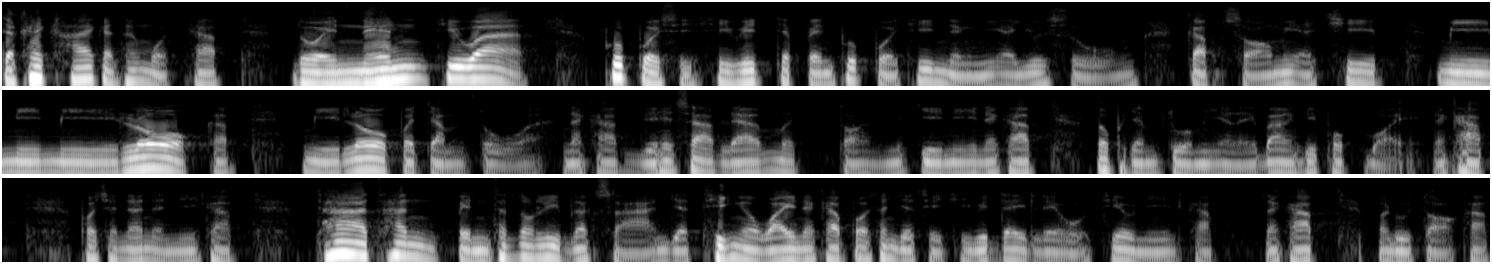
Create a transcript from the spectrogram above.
จะคล้ายๆ กันทั้งหมดครับ โดยเน้นที่ว่า ผู้ป่วยเสียชีวิตจะเป็นผู้ป่วยที่ 1 มีอายุสูง กับ 2 มีอาชีพ มีมีมีโรคครับมีโรคประจำตัวนะครับเรียนให้ทราบแล้วเมื่อตอนเมื่อกี้นี้นะครับโรคประจำตัวมีอะไรบ้างที่พบบ่อยนะครับเพราะฉะนั้นอันนี้ครับถ้าท่านเป็นท่านต้องรีบรักษาอย่าทิ้งเอาไว้นะครับเพราะท่านจะเสียชีวิตได้เร็วเที่ยวนี้ครับนะครับ มาดูต่อครับ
